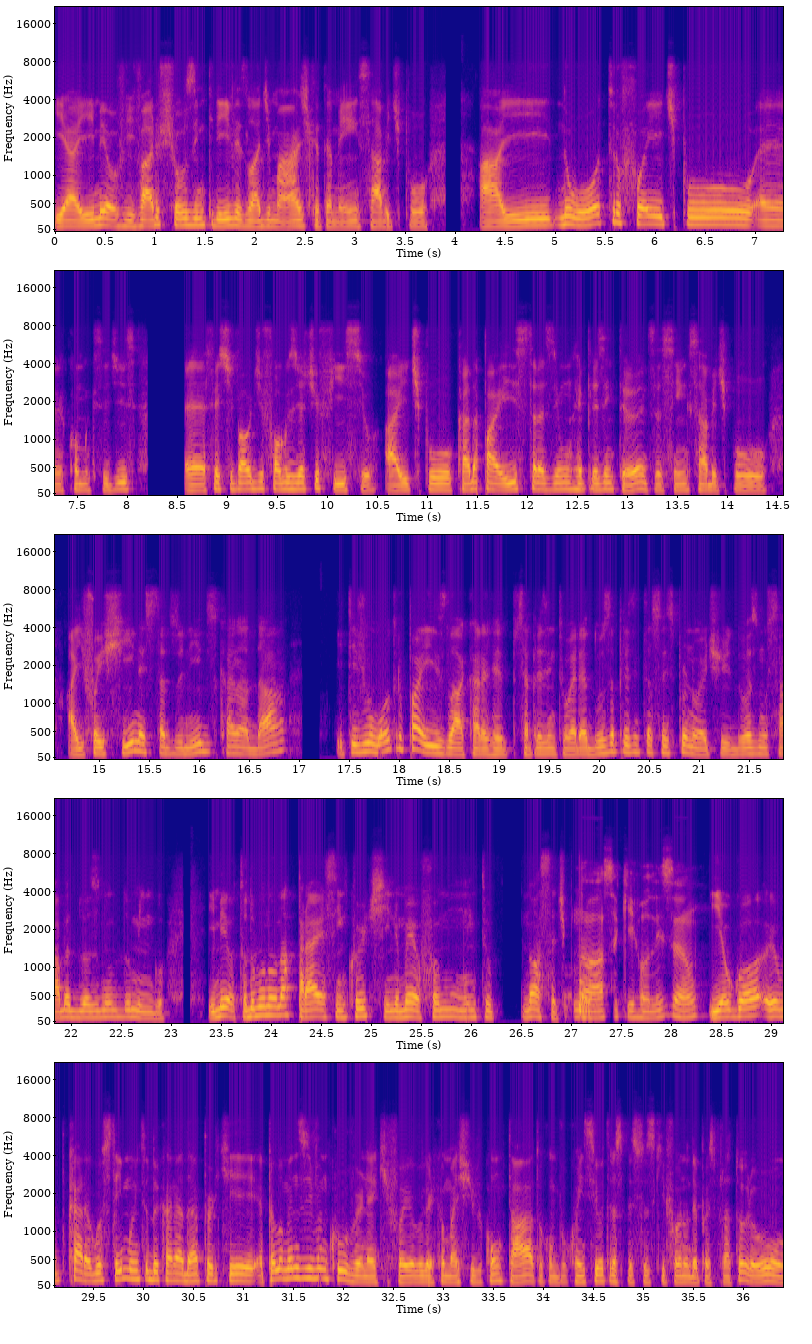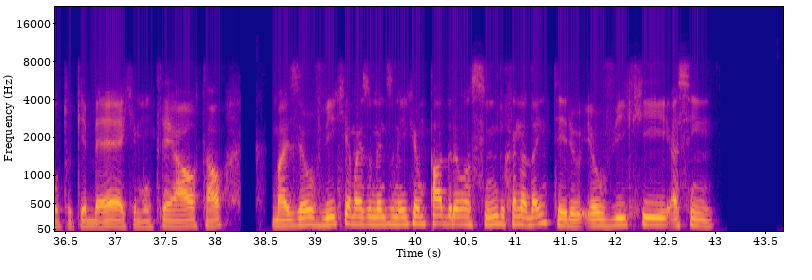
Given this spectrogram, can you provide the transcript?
E aí, meu, vi vários shows incríveis lá de mágica também, sabe? Tipo, aí no outro foi, tipo, é, como que se diz? É, festival de fogos de artifício. Aí, tipo, cada país trazia um representantes, assim, sabe? Tipo, aí foi China, Estados Unidos, Canadá, e teve um outro país lá, cara, que se apresentou. Era duas apresentações por noite, duas no sábado, duas no domingo. E, meu, todo mundo na praia, assim, curtindo. Meu, foi muito. Nossa, tipo. Nossa, que rolezão. E eu, go- eu, cara, eu gostei muito do Canadá porque, pelo menos em Vancouver, né, que foi o lugar que eu mais tive contato, conheci outras pessoas que foram depois pra Toronto, Quebec, Montreal, tal. Mas eu vi que é mais ou menos meio que um padrão assim do Canadá inteiro. Eu vi que, assim,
